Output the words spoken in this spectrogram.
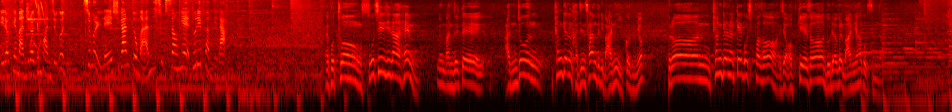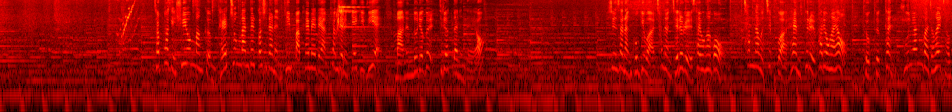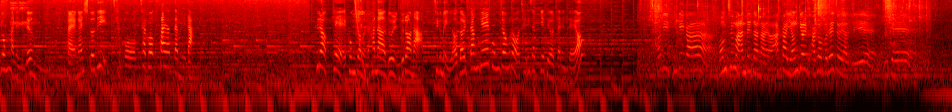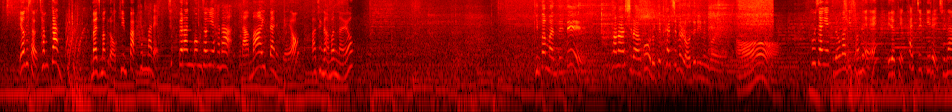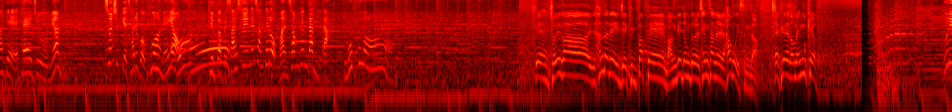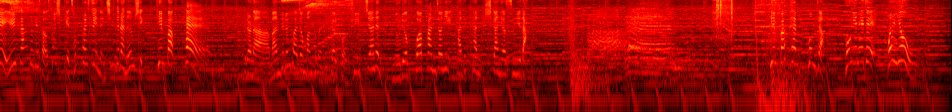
이렇게 만들어진 반죽은 24시간 동안 숙성에 돌입합니다. 네, 보통 소시지나 햄을 만들 때 안 좋은 편견을 가진 사람들이 많이 있거든요. 그런 편견을 깨고 싶어서 이제 업계에서 노력을 많이 하고 있습니다. 접하기 쉬운 만큼 대충 만들 것이라는 김밥 햄에 대한 편견을 깨기 위해 많은 노력을 들였다는데요. 신선한 고기와 천연 재료를 사용하고 참나무 칩과 햄 틀을 활용하여 독특한 분연 과정을 적용하는 등 다양한 시도들이 차곡차곡 쌓였답니다. 그렇게 공정은 하나 둘 늘어나 지금의 여덟 단계의 공정으로 자리 잡게 되었다는데요. 저기 기계가 멈추면 안 되잖아요. 아까 연결 작업을 해줘야지. 이게 여기서 잠깐! 마지막으로 김밥 햄만의 특별한 공정이 하나 남아 있다는데요. 아직 남았나요? 김밥 만들 때 하나씩하고 이렇게 칼집을 넣어드리는 거예요. 아. 포장에 들어가기 전에 이렇게 칼집기를 지나게 해주면 손쉽게 자르고 구워내요. 와. 김밥을 쌀 수 있는 상태로 완성된답니다. 그렇구나. 예, 저희가 이제 한 달에 이제 김밥회 만 개 정도를 생산을 하고 있습니다. 예, 그래 너무 행복해요. 우리의 일상 속에서 손쉽게 접할 수 있는 친근한 음식 김밥 햄. 그러나 만드는 과정만큼은 결코 쉽지 않은 노력과 반전이 가득한 시간이었습니다. 김밥 햄 공장 공인 해제 완료!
